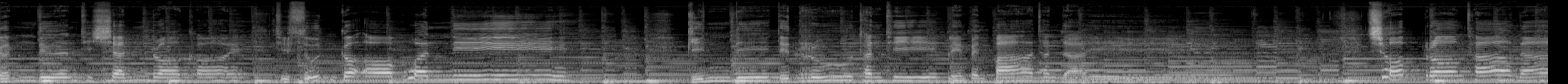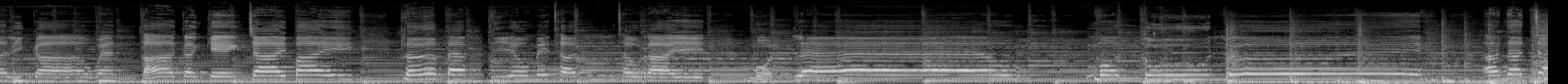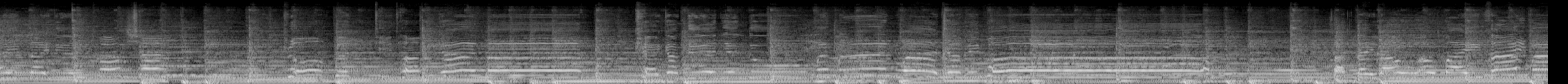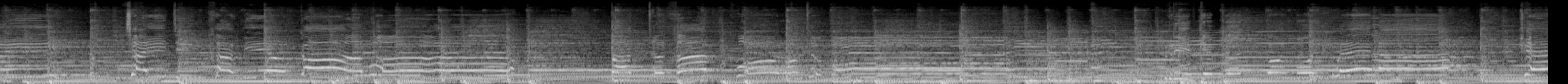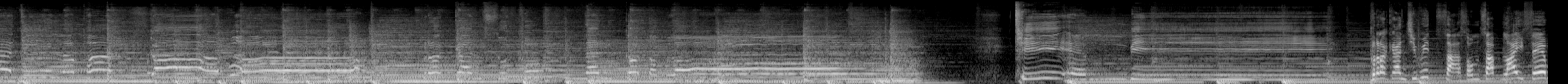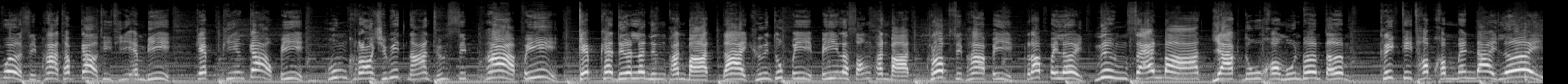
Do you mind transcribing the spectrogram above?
เงินเดือนที่ฉันรอคอย ที่สุดก็ออกวันนี้ กินดีติดรู้ทันทีเปลี่ยนเป็นป้าทันใดชอบรองเท้านาฬิกา แว่นตากางเกงจ่ายไป เพลอแป๊บเดียวไม่ทันเท่าไหรหมดแล้ว หมด ณาใจใต้เดือนของฉัน MB ประกันชีวิตสะสมทรัพย์ไลฟ์เซเวอร์ 15 ทับ9ที่ TMB เก็บเพียง 9 ปี คุ้มครองชีวิตนานถึง 15 ปี เก็บแค่เดือนละ 1,000 บาท ได้คืนทุกปี ปีละ 2,000 บาท ครบ 15 ปี รับไปเลย 100,000 บาท อยากดูข้อมูลเพิ่มเติม คลิกที่ท็อปคอมเมนต์ได้เลย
